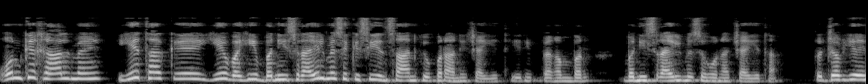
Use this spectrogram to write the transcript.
ان کے خیال میں یہ تھا کہ یہ وہی بنی اسرائیل میں سے کسی انسان کے اوپر آنی چاہیے تھی یعنی پیغمبر بنی اسرائیل میں سے ہونا چاہیے تھا۔ تو جب یہ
